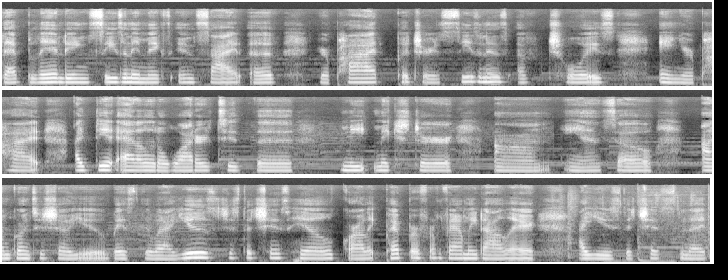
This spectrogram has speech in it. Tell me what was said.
that blending seasoning mix inside of your pot. Put your seasonings of choice in your pot. I did add a little water to the meat mixture. Um, and so I'm going to show you basically what I used just the Chestnut Hill garlic pepper from Family Dollar. I used the Chestnut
